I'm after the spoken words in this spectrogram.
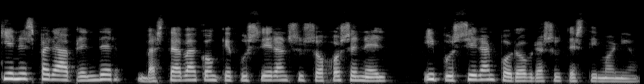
quienes para aprender bastaba con que pusieran sus ojos en él y pusieran por obra su testimonio.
